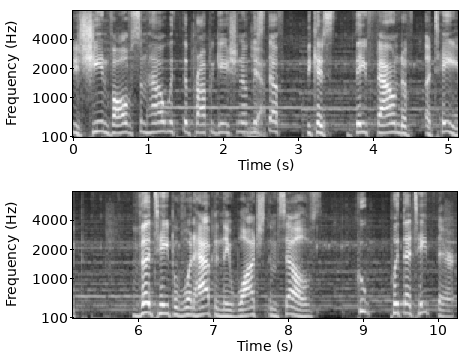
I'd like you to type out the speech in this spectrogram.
is she involved somehow with the propagation of this Yeah. stuff because they found a, a tape the tape of what happened they watched themselves who put that tape there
